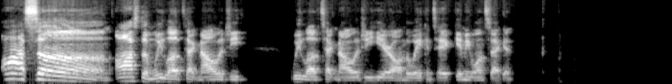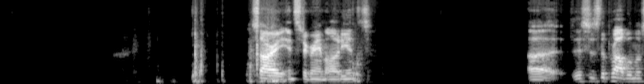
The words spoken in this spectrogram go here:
Awesome. Awesome. We love technology. We love technology here on the Wake and Take. Give me one second. Sorry, Instagram audience. Uh, this is the problem of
